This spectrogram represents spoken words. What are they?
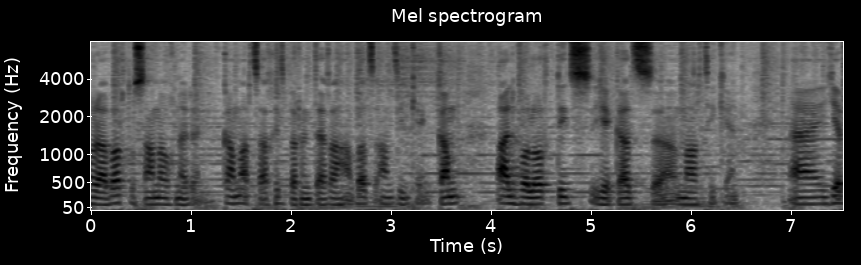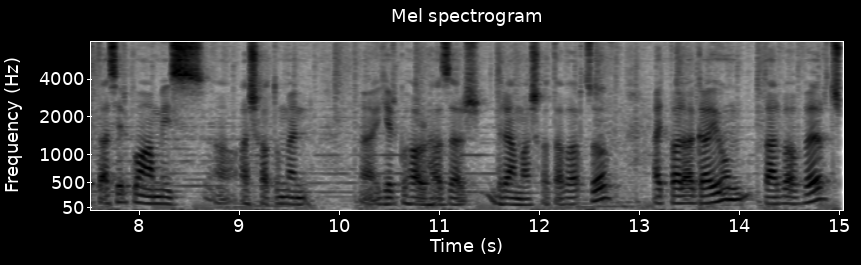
նորավարտ ուսանողներ են կամ Արցախից բռնի տեղահանված անձինք են կամ այլ ոլորտից եկած մարդիկ են եւ 12 ամիս աշխատում են 200.000 դրամ աշխատավարձով, այդ պարագայում տարվա վերջ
